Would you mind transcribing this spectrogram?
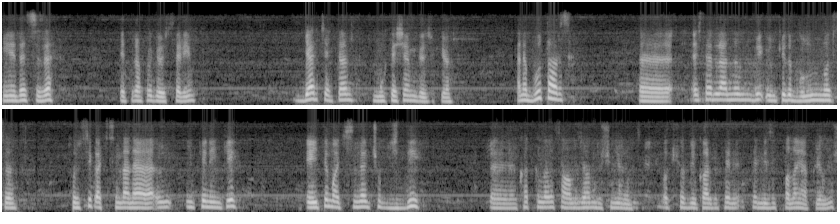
yine de size etrafı göstereyim. Gerçekten muhteşem gözüküyor. Hani bu tarz e, eserlerin bir ülkede bulunması turistik açısından ül- ülkeninki eğitim açısından çok ciddi e, katkıları sağlayacağını düşünüyorum. Bak şurada yukarıda tem- temizlik falan yapıyormuş.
